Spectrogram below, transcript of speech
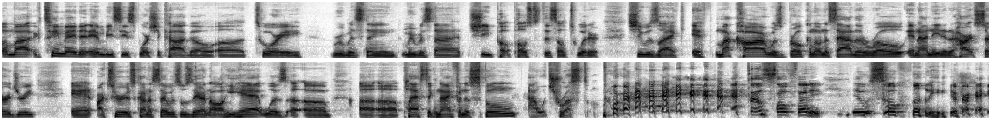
uh, my teammate at NBC Sports Chicago, uh Tori Rubenstein, Rubenstein, she po- posted this on Twitter. She was like, if my car was broken on the side of the road and I needed a heart surgery and Arturas Karnisovas was there and all he had was a, um, a, a plastic knife and a spoon, I would trust him. that was so funny. It was so funny, right?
